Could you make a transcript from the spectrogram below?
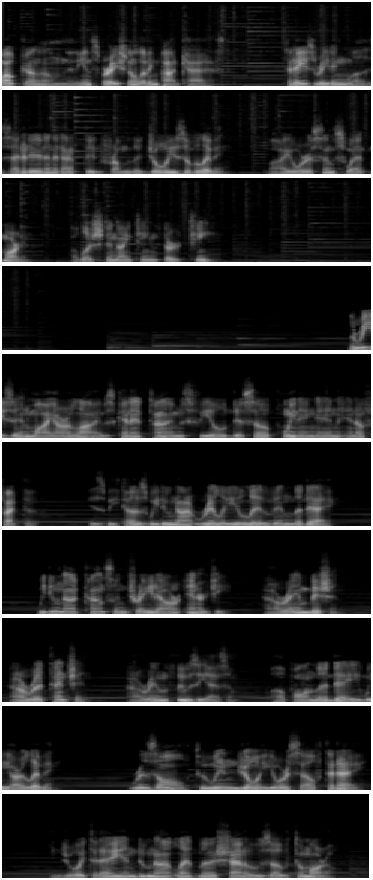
Welcome to the Inspirational Living Podcast. Today's reading was edited and adapted from The Joys of Living by Orison Swett Marden, published in 1913. The reason why our lives can at times feel disappointing and ineffective is because we do not really live in the day we do not concentrate our energy, our ambition, our attention, our enthusiasm upon the day we are living. Resolve to enjoy yourself today. Enjoy today and do not let the shadows of tomorrow,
